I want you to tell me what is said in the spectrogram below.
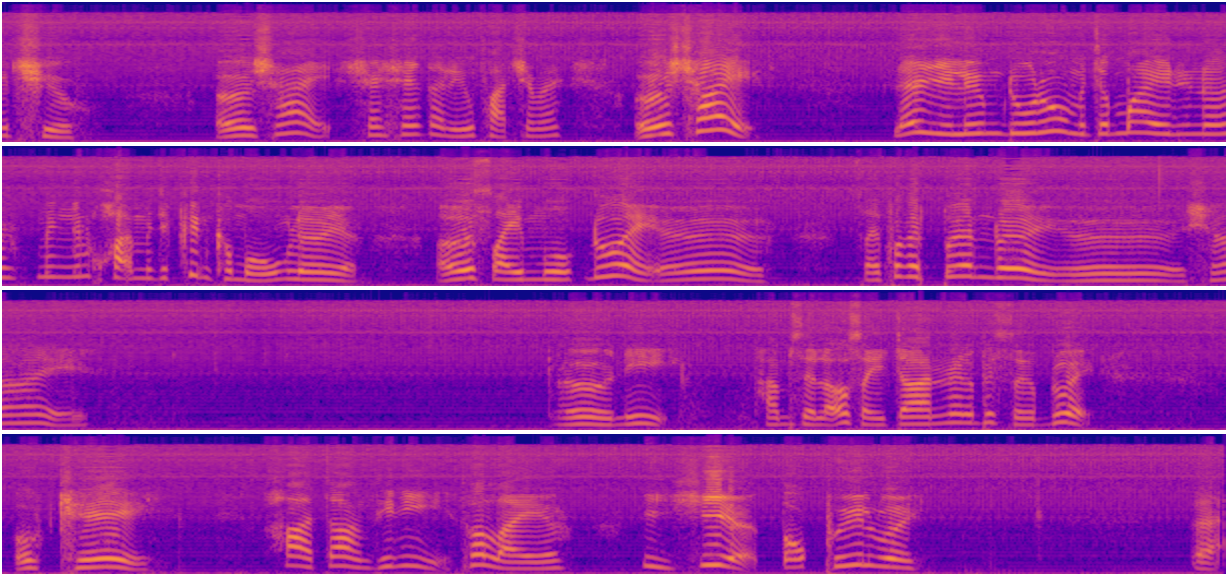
กันเชียวเออใช่ ใช่ใช่ตะหลิวผัดใช่ไหมเออใช่ แล้วอย่าลืมดูนะว่ามันจะไหม้ด้วยนะไม่งั้นควันมันจะขึ้นขโมงเลยอะเออใส่หมวกด้วย เออ ใส่ผ้ากันเปื้อนด้วย เออ ใช่ เออ นี่ทำเสร็จแล้วเอาใส่จานแล้วไปเสิร์ฟด้วย โอเค ค่าจ้างที่นี่เท่าไหร่อะไอ้เหี้ยตกพื้นเลยเออ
